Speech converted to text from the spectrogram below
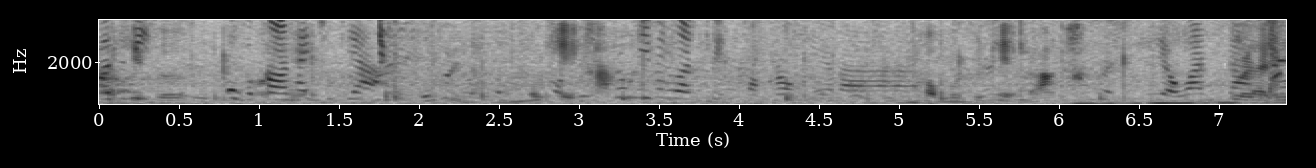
เราจะมีที่คืออุปกรณ์ให้ทุกอย่างโอเคค่ะพรุ่งนี้เป็นวันปิดของโรงพยาบาลขอบคุณคุณเห็นบ้างเดี๋ยววันดูจันแลทร์ดี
